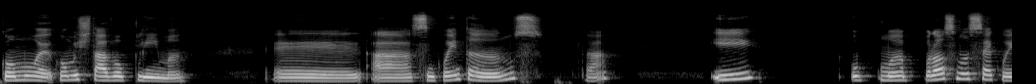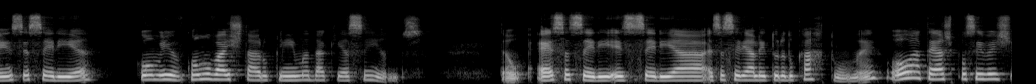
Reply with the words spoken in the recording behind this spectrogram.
Como é como estava o clima é, há 50 anos tá? E o, uma próxima sequência seria como, como vai estar o clima daqui a 100 anos então, essa seria, esse seria, essa seria a leitura do cartoon, né? Ou até as possíveis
